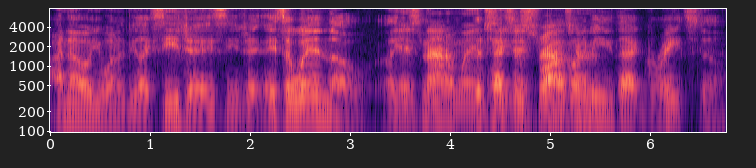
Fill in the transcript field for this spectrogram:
I know you want to be like CJ, CJ. It's a win though. Like It's not a win. the Texans aren't going to be that great still.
